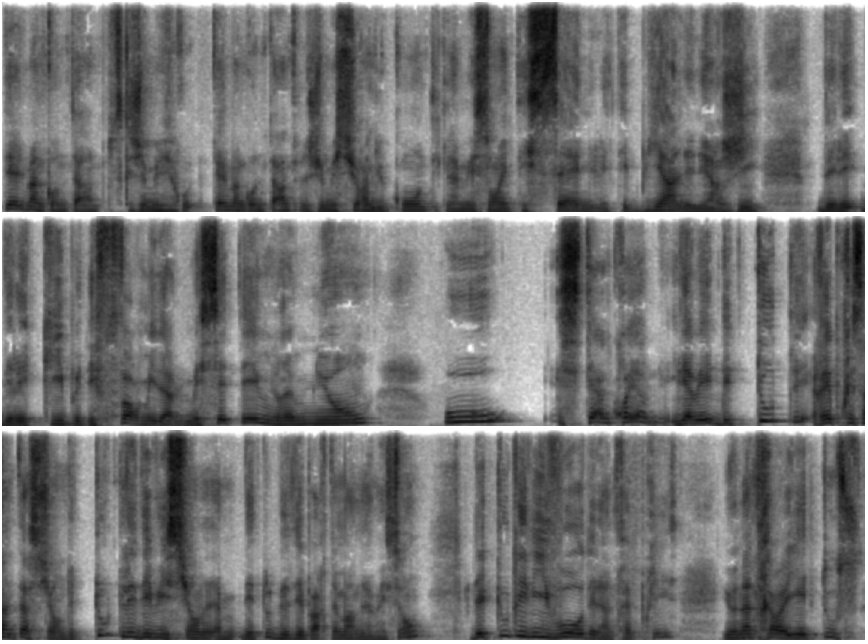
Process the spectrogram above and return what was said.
tellement contente parce que je me tellement contente parce que je me suis rendu compte que la maison était saine, elle était bien, l'énergie de l'équipe était formidable. Mais c'était une réunion où c'était incroyable. Il y avait de toutes les représentations de toutes les divisions, de, tous les départements de la maison, de tous les niveaux de l'entreprise. Et on a travaillé tous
